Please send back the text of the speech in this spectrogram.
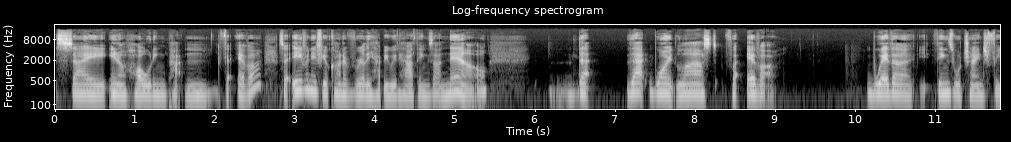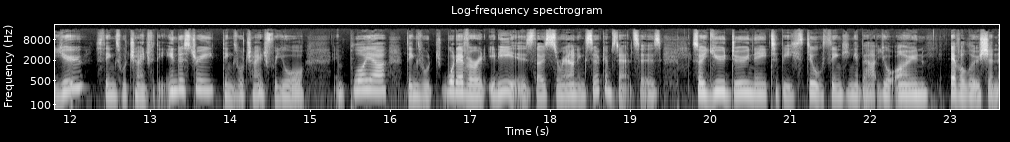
stay in a holding pattern forever. So even if you're kind of really happy with how things are now, that that won't last forever whether things will change for you, things will change for the industry, things will change for your employer, things will, whatever it is, those surrounding circumstances. So you do need to be still thinking about your own evolution,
